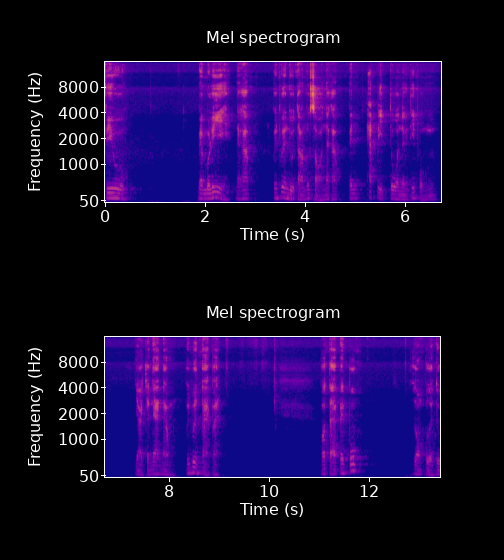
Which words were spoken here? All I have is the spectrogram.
Fuel Memory นะครับ เพื่อนๆดูตามลูกศรนะครับ เป็นแอปอีกตัวหนึ่งที่ผมอยากจะแนะนำเพื่อนๆแตะไป พอแตะไปปุ๊บ ลองเปิดดู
